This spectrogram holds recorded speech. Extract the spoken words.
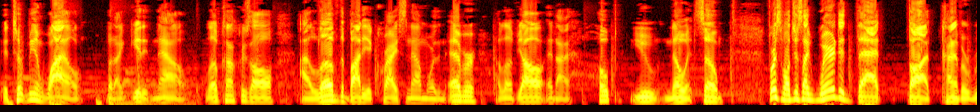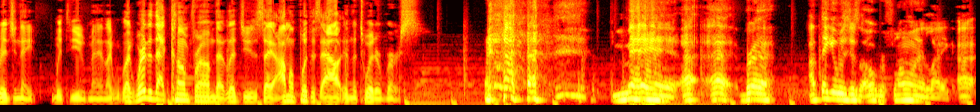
It took me a while, but I get it now. Love conquers all. I love the body of Christ now more than ever. I love y'all, and I hope you know it. So, first of all, just like where did that thought kind of originate with you, man? Like, like where did that come from that led you to say, I'm gonna put this out in the Twitterverse? man, I, I, bruh, I think it was just overflowing. Like, I,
